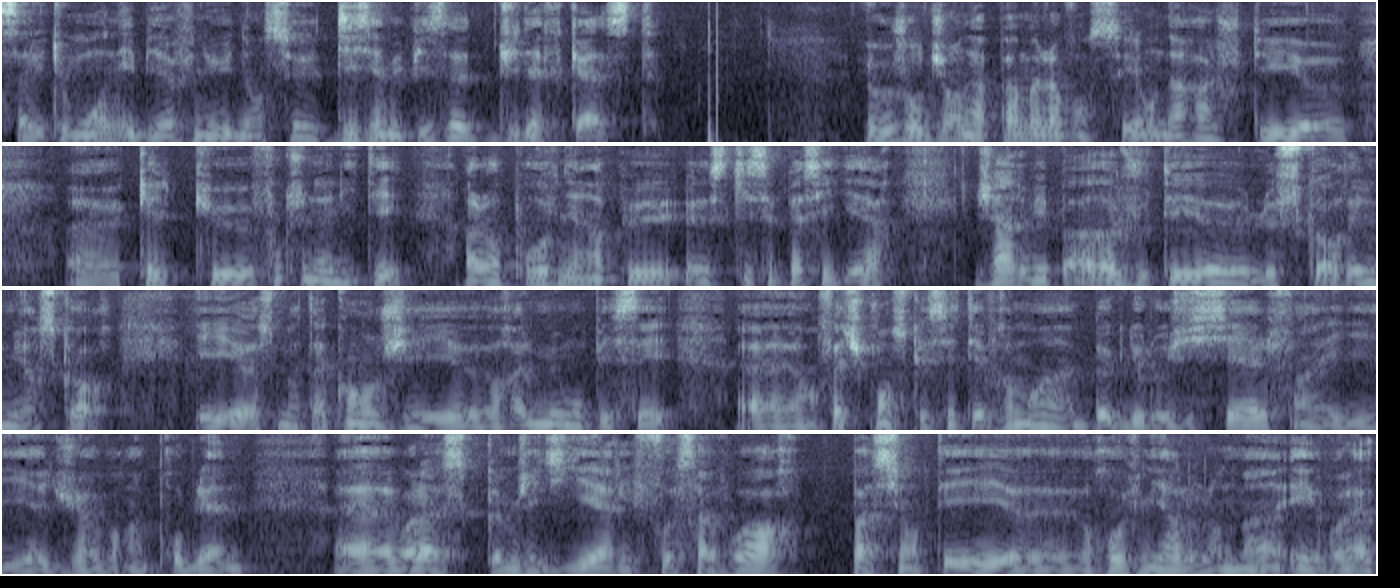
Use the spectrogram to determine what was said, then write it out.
Salut tout le monde et bienvenue dans ce dixième épisode du DevCast. Et aujourd'hui on a pas mal avancé, on a rajouté euh, euh, quelques fonctionnalités. Alors pour revenir un peu euh, ce qui s'est passé hier, j'arrivais pas à rajouter le score et le meilleur score. Et ce matin quand j'ai rallumé mon PC, en fait je pense que c'était vraiment un bug de logiciel, enfin il y a dû avoir un problème. voilà, comme j'ai dit hier, il faut savoir patienter, revenir le lendemain et voilà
